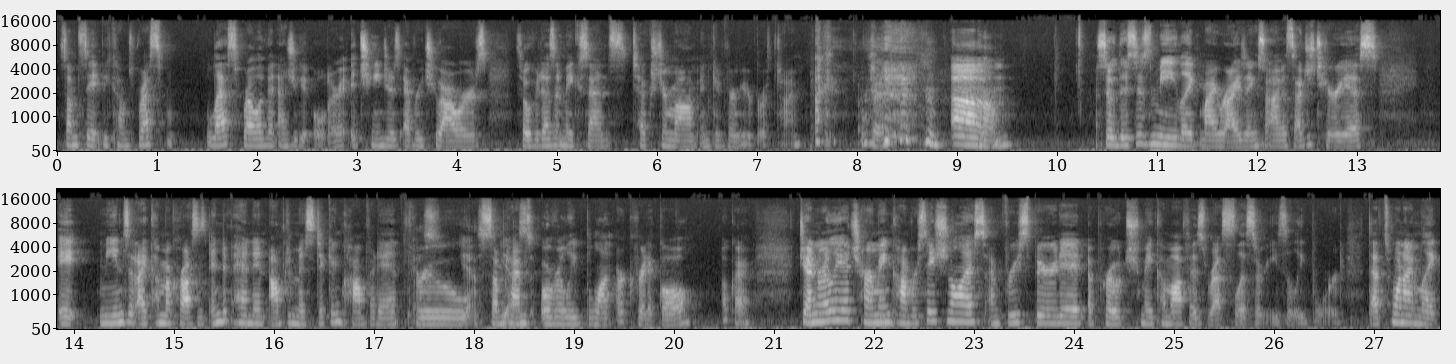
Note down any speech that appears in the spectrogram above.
Some say it becomes res- less relevant as you get older. It changes every two hours, so if it doesn't make sense, text your mom and confirm your birth time. okay. Um, so this is me, like my rising. So I'm a Sagittarius. It means that I come across as independent, optimistic, and confident through yes, sometimes yes. overly blunt or critical. Okay. Generally a charming conversationalist. I'm free spirited. Approach may come off as restless or easily bored. That's when I'm like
